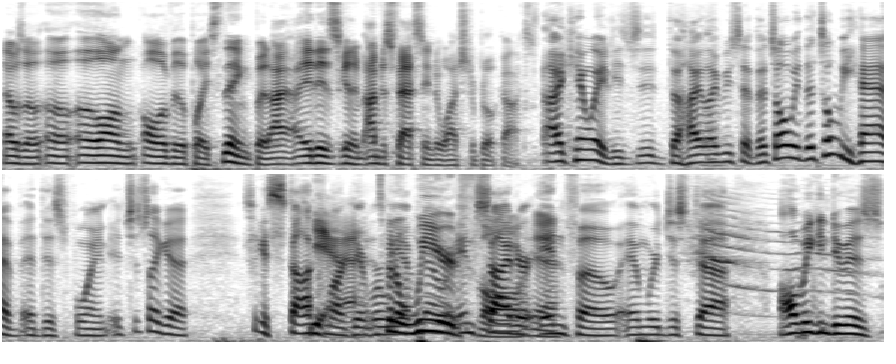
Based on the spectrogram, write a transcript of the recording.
that was a, a, a long, all over the place thing. But I, it is going to. I'm just fascinated to watch Jabril Cox. I can't wait. He's the high, like we said. That's all we. That's all we have at this point. It's just like a. It's like a stock yeah, market where it's been a weird no insider yeah. info, and we're just. Uh, all we can do is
